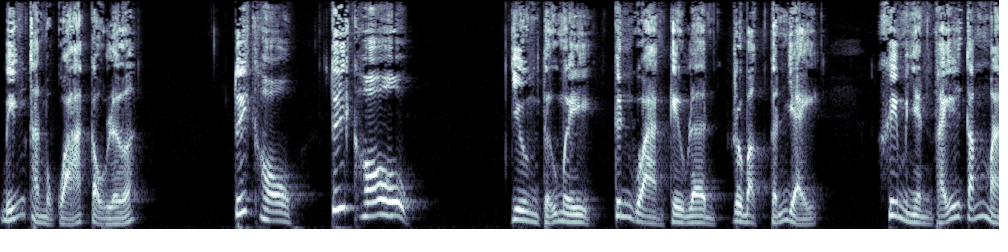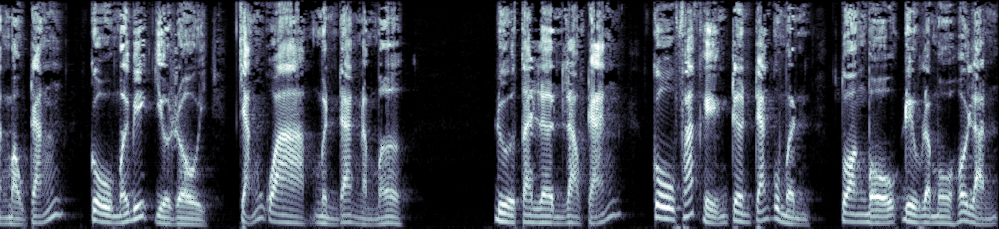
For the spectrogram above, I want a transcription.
biến thành một quả cầu lửa. Tuyết Hồ, Tuyết Hồ! Dương Tử Mi kinh hoàng kêu lên rồi bật tỉnh dậy. Khi mà nhìn thấy tấm màn màu trắng, cô mới biết vừa rồi chẳng qua mình đang nằm mơ. Đưa tay lên lao trán, cô phát hiện trên trán của mình toàn bộ đều là mồ hôi lạnh.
